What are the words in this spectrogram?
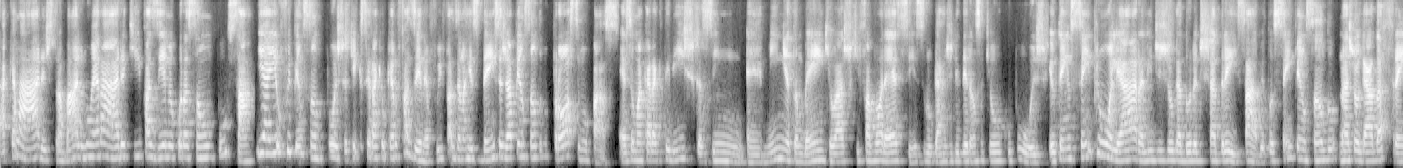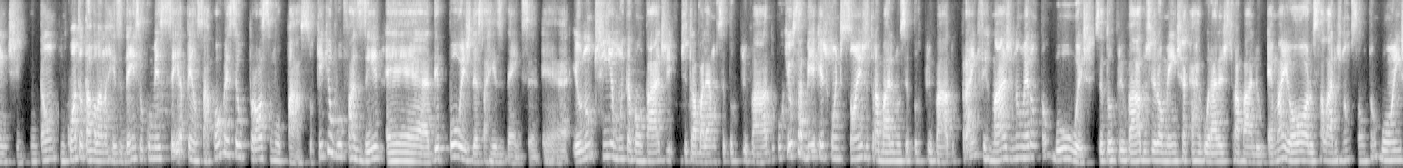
aquela área de trabalho não era a área que fazia meu coração pulsar. E aí eu fui pensando, poxa, o que, que será que eu quero fazer, né? Fui fazendo a residência já pensando no próximo passo. Essa é uma característica, assim, é, minha também, que eu acho que favorece esse lugar de liderança que eu ocupo hoje. Eu tenho sempre um olhar ali de jogadora de xadrez, sabe? Eu tô sempre pensando na jogada à frente. Então, enquanto eu estava lá na residência, eu comecei a pensar qual vai ser o próximo passo, o que, que eu vou fazer é, depois dessa residência. É, eu não tinha muita vontade de trabalhar no setor privado, porque eu sabia que as condições de trabalho no setor privado para enfermagem não eram tão boas. Setor privado, geralmente, a carga horária de trabalho é maior, os salários não são tão bons.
